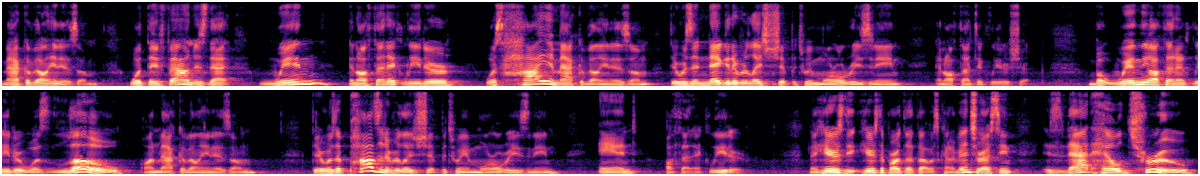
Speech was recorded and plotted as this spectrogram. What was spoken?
Machiavellianism, what they found is that when an authentic leader was high in Machiavellianism, there was a negative relationship between moral reasoning and authentic leadership. But when the authentic leader was low on Machiavellianism, there was a positive relationship between moral reasoning and authentic leader. Now here's the here's the part that I thought was kind of interesting is that held true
